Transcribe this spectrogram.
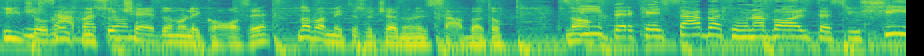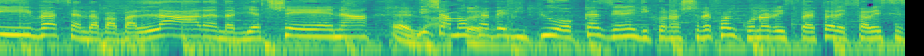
il Il giorno in cui succedono le cose, normalmente succedono il sabato, no? Sì, perché il sabato una volta si usciva, si andava a ballare, andavi a cena. Esatto, diciamo che esatto. avevi più occasioni di conoscere qualcuno rispetto alle solite,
